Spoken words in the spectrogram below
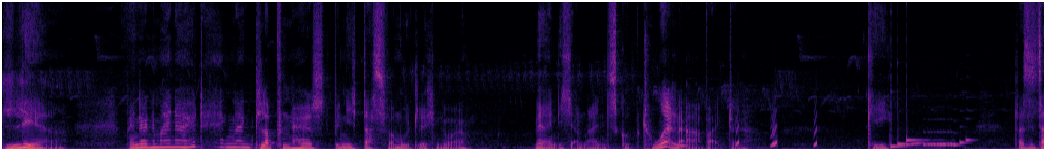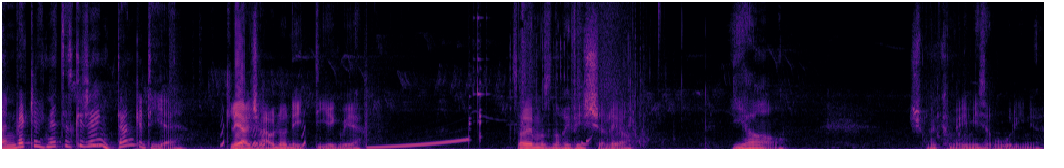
Lea, wenn du in meiner Hütte irgendein Klopfen hörst, bin ich das vermutlich nur, während ich an meinen Skulpturen arbeite. Okay. Das ist ein wirklich nettes Geschenk, danke dir. Lea ist auch noch nett irgendwie. So, ich muss noch ein Fischen, Lea. Ja. Schmeckt mir in mein Ohr rein.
